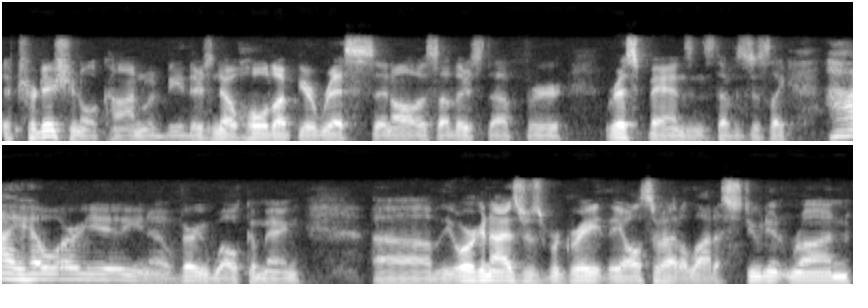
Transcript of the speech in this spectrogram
a traditional con would be. There's no hold up your wrists and all this other stuff for wristbands and stuff. It's just like, hi, how are you? You know, very welcoming. Um, the organizers were great. They also had a lot of student run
